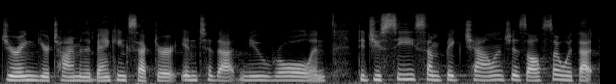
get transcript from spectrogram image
during your time in the banking sector into that new role? And did you see some big challenges also with that,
